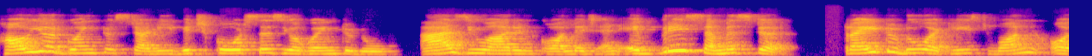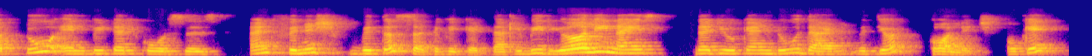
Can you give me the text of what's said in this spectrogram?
how you're going to study, which courses you're going to do as you are in college. And every semester, try to do at least one or two NPTEL courses and finish with a certificate. That will be really nice that you can do that with your college. Okay.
